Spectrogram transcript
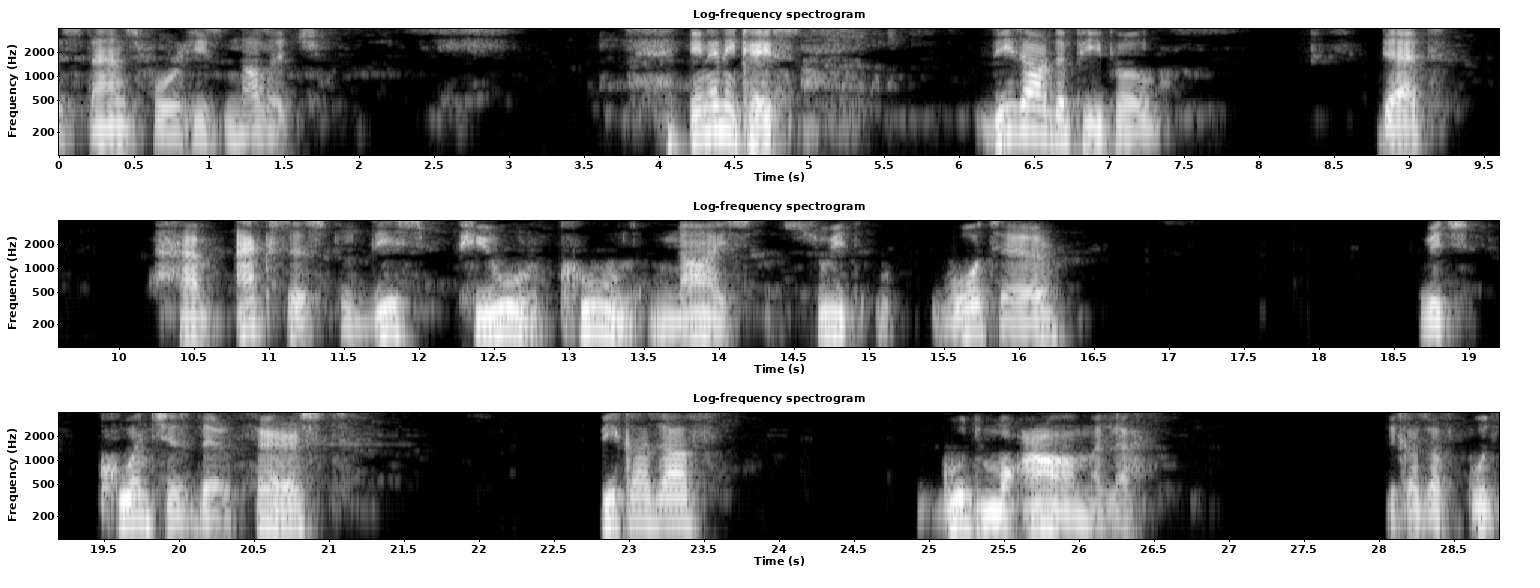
stands for his knowledge. In any case, these are the people that have access to this pure, cool, nice, sweet water which quenches their thirst because of good mu'amala, because of good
